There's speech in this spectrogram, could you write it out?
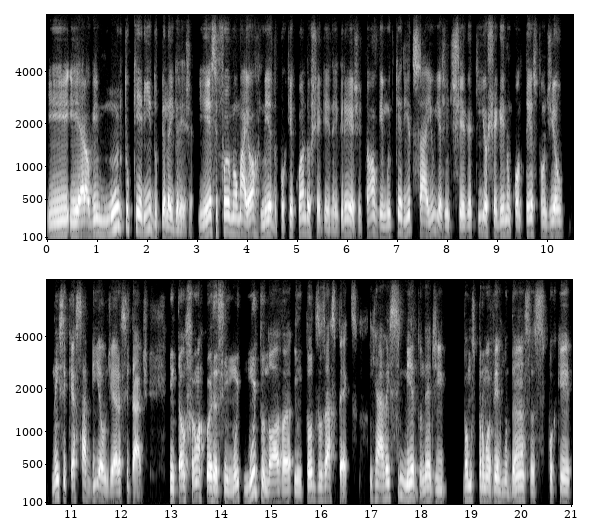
E, e, era alguém muito querido pela igreja. E esse foi o meu maior medo, porque quando eu cheguei na igreja, então alguém muito querido saiu e a gente chega aqui. Eu cheguei num contexto onde eu nem sequer sabia onde era a cidade. Então foi uma coisa assim muito muito nova em todos os aspectos. E havia esse medo, né, de vamos promover mudanças, porque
